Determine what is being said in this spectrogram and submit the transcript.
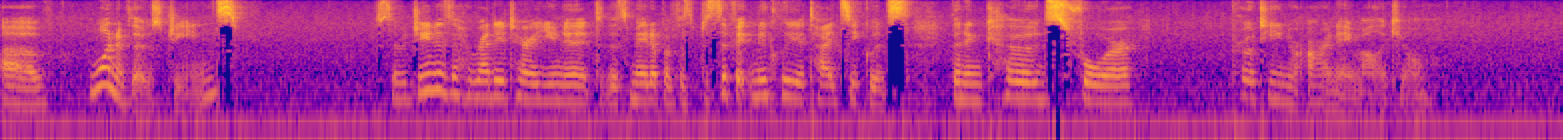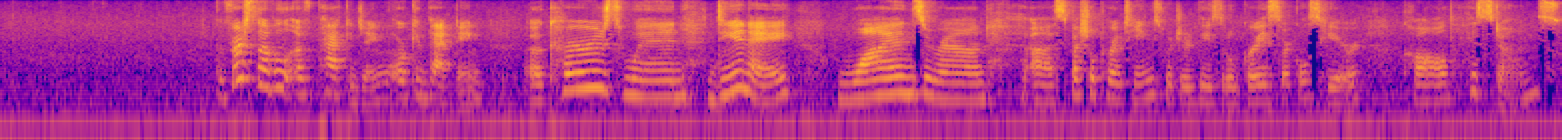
of one of those genes. So a gene is a hereditary unit that's made up of a specific nucleotide sequence that encodes for protein or RNA molecule. The first level of packaging, or compacting, occurs when DNA winds around uh, special proteins, which are these little gray circles here, called histones.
